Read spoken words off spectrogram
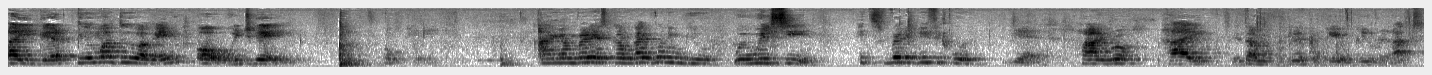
Hi, girl. You want to do a game? Oh, which game? Okay. I am very strong. I'm winning you. We will see. It's very difficult. Yes. Hi, Rose. Hi. Estamos okay, okay, okay, relax.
